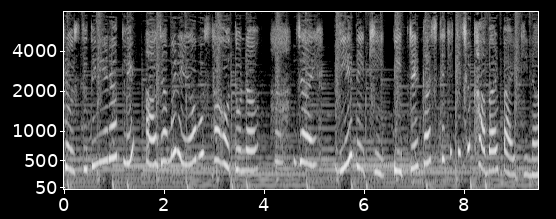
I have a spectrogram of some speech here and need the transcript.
প্রস্তুতি নিয়ে রাখলে আজ আমার এই অবস্থা হতো না। যাই, গিয়ে দেখি পিঁপড়ের কাছ থেকে কিছু খাবার পাই কিনা।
